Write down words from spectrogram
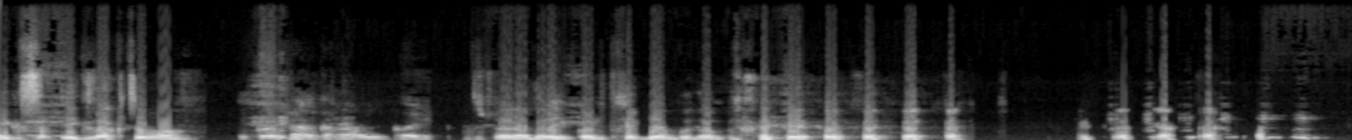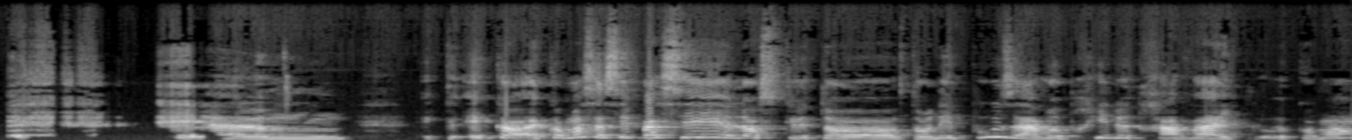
C'est ça, exactement. C'est quoi à l'école Je vais à l'école très bien, bonhomme. et, euh, et comment ça s'est passé lorsque ton, ton, épouse a repris le travail? Comment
